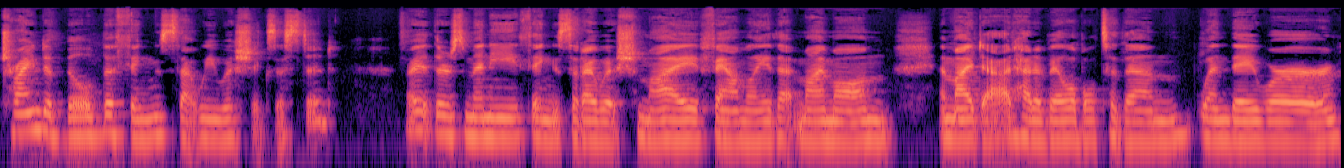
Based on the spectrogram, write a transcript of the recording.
trying to build the things that we wish existed right there's many things that i wish my family that my mom and my dad had available to them when they were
